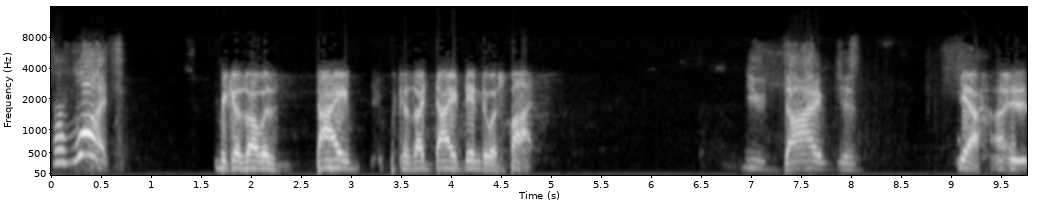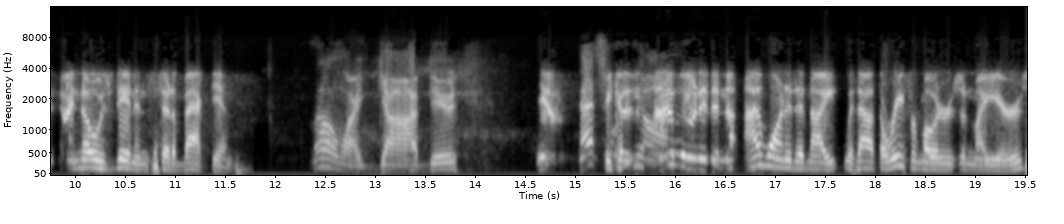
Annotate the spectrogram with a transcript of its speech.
for what? Because I was dived because I dived into a spot. you dived just Yeah, I, I nosed in instead of backed in. Oh my god dude. Yeah. that's what, because you know, I wanted a I wanted a night without the reefer motors in my ears,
